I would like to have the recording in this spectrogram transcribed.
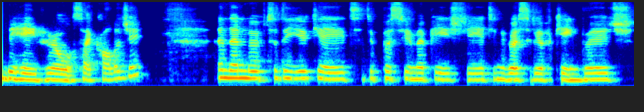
behavioral psychology, and then moved to the UK to, to pursue my PhD at University of Cambridge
